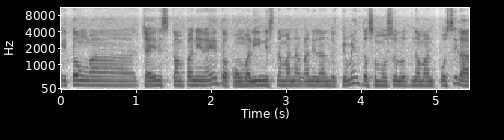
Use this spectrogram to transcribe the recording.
itong ah, Chinese company na ito, kung malinis naman ang kanilang dokumento, sumusunod naman po sila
